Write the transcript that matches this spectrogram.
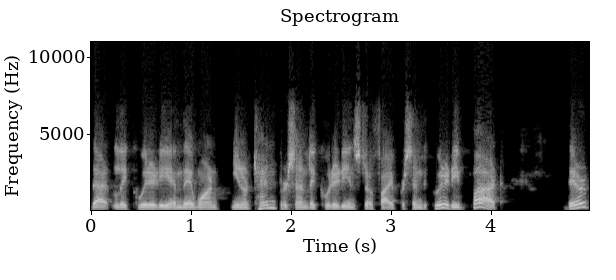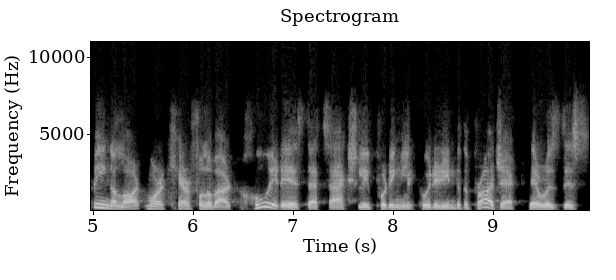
that liquidity and they want you know 10% liquidity instead of 5% liquidity but they're being a lot more careful about who it is that's actually putting liquidity into the project. There was this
